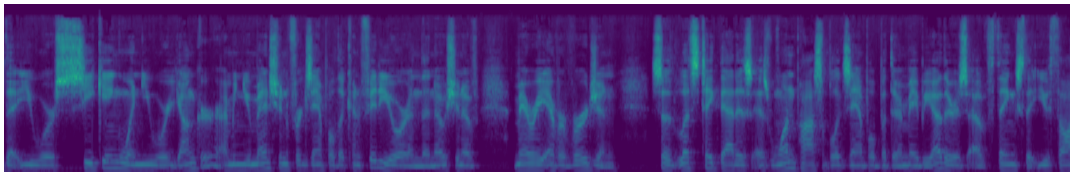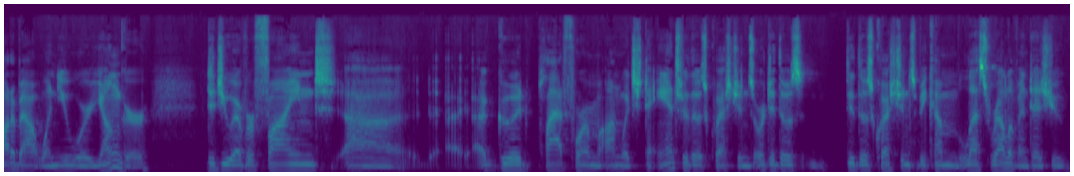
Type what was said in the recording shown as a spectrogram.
that you were seeking when you were younger? I mean, you mentioned, for example, the Confiteor and the notion of Mary ever virgin. So let's take that as, as one possible example, but there may be others of things that you thought about when you were younger. Did you ever find uh, a good platform on which to answer those questions, or did those did those questions become less relevant as you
